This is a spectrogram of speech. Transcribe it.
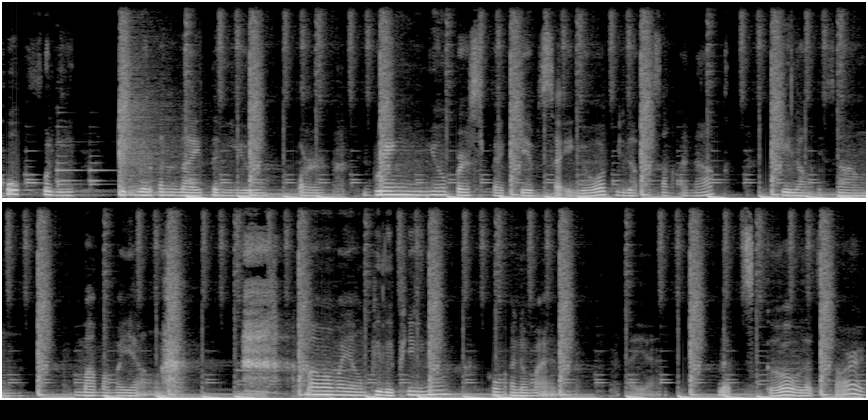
hopefully it will enlighten you or bring new perspective sa iyo bilang isang anak, bilang isang mamamayang mamamayang Pilipino, kung ano man. Ayan. Let's go. Let's start.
